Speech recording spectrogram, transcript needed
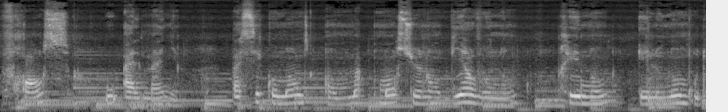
France ou Allemagne. Passez commande en mentionnant bien vos noms, prénoms et le nombre de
